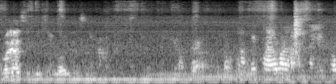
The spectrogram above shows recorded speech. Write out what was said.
อร้านปูละปูม้าตัวเบลอเราเอาปูมาปูมาสองร้อยห้าสิบสองร้อยห้าสิบต้องถามแม่ค้าว่าอันไหนเขา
